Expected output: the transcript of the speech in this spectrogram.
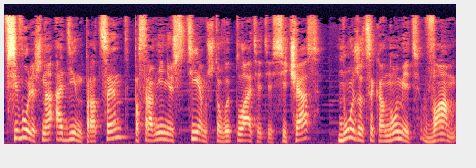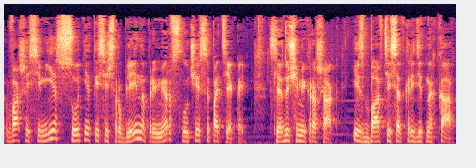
всего лишь на 1% по сравнению с тем, что вы платите сейчас – может сэкономить вам, вашей семье сотни тысяч рублей, например, в случае с ипотекой. Следующий микрошаг. Избавьтесь от кредитных карт.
